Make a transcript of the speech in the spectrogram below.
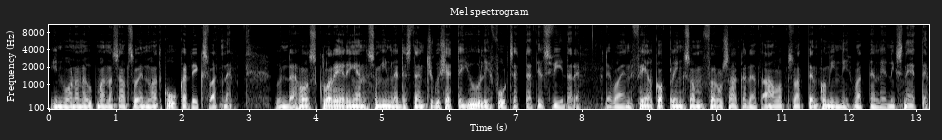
Invånarna uppmanas alltså ännu att koka dricksvattnet. Underhållskloreringen som inleddes den 26 juli fortsätter tills vidare. Det var en felkoppling som förorsakade att avloppsvatten kom in i vattenledningsnätet.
